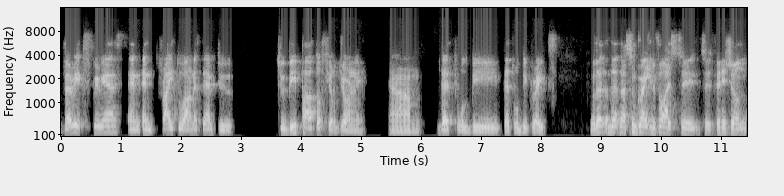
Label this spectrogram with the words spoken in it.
very experienced and, and try to harness them to to be part of your journey. Um, that will be that will be great. Well, that, that, that's some great advice to to finish on,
